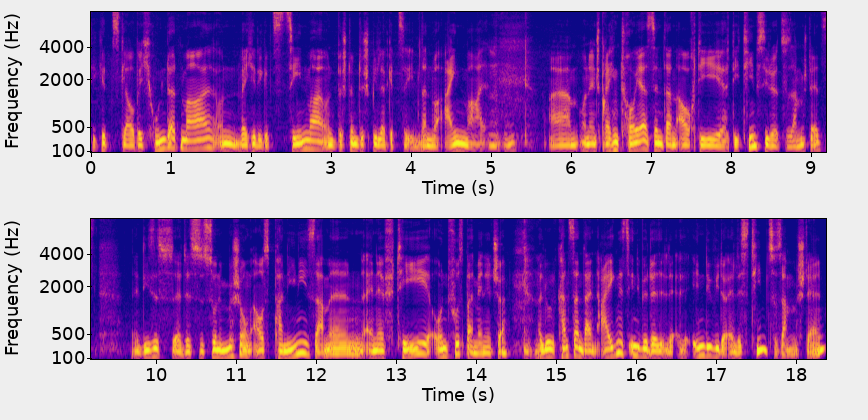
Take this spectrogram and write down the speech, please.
die gibt es, glaube ich, hundertmal und welche, die gibt es zehnmal und bestimmte Spieler gibt es eben dann nur einmal. Mhm. Ähm, und entsprechend teuer sind dann auch die, die Teams, die du zusammenstellst. Dieses, äh, das ist so eine Mischung aus Panini sammeln, NFT und Fußballmanager, mhm. weil du kannst dann dein eigenes individuelles Team zusammenstellen,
